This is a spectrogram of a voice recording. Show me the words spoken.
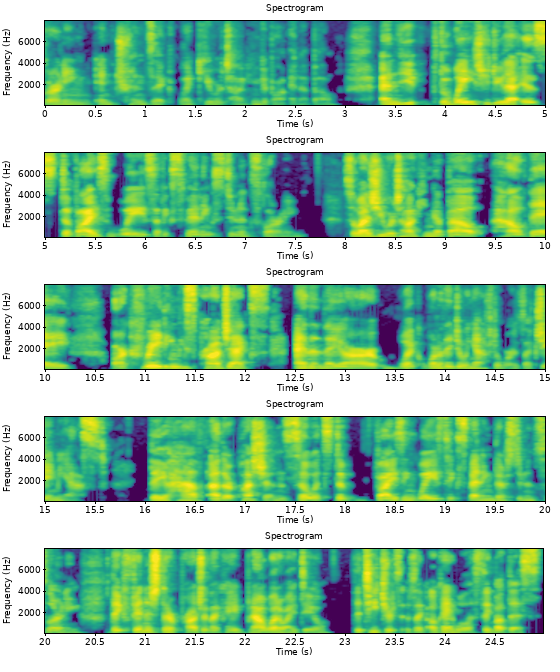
learning intrinsic, like you were talking about, Annabelle. And you, the ways you do that is devise ways of expanding students' learning. So as you were talking about how they are creating these projects and then they are like what are they doing afterwards like Jamie asked they have other questions so it's devising ways to expanding their students learning they finish their project like hey now what do i do the teacher is like okay well let's think about this.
